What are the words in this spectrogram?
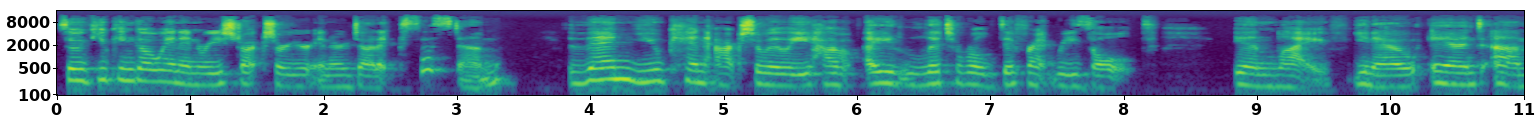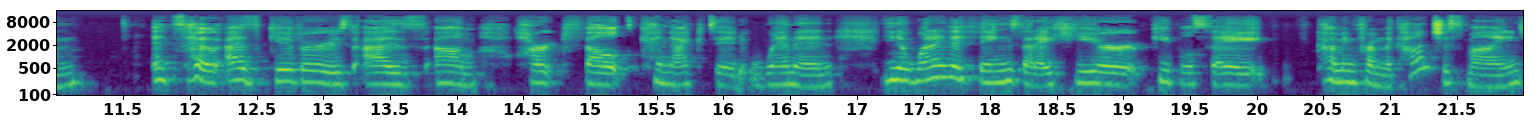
So if you can go in and restructure your energetic system then you can actually have a literal different result in life, you know, and, um, and so, as givers, as um, heartfelt, connected women, you know, one of the things that I hear people say coming from the conscious mind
